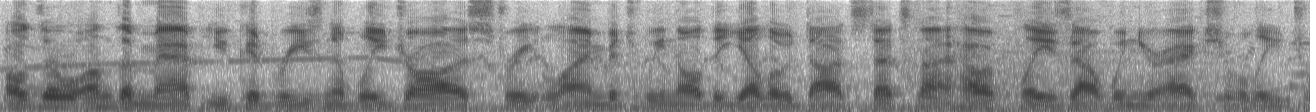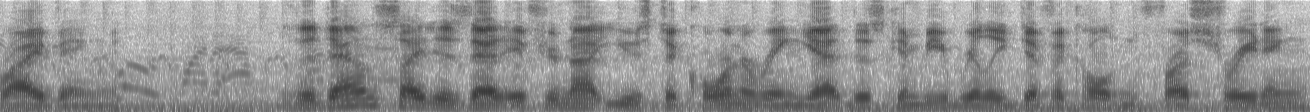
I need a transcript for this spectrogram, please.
Although on the map you could reasonably draw a straight line between all the yellow dots, that's not how it plays out when you're actually driving. The downside is that if you're not used to cornering yet, this can be really difficult and frustrating.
